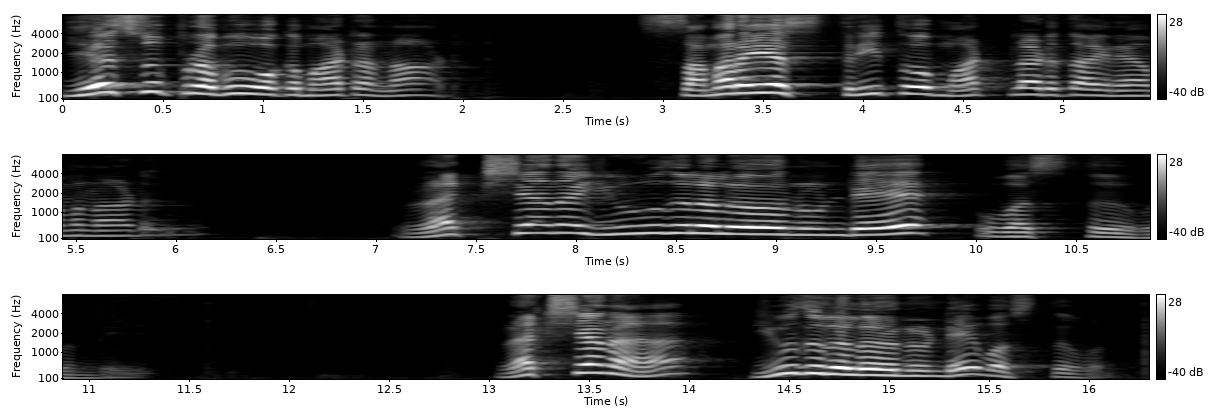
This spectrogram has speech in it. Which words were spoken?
యేసు ప్రభు ఒక మాట అన్నాడు. సమరయ స్త్రీతో మాట్లాడుతూ ఆయన ఏమన్నాడు? రక్షణ యూదులలో నుండే వస్తూ ఉంది. రక్షణ యూదులలో నుండే వస్తూ ఉంది.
